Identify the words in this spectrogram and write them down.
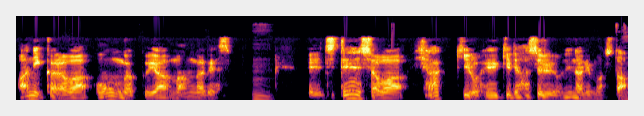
兄からは音楽や漫画です。うん。えー自転車は100キロ平気で走るようになりました。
